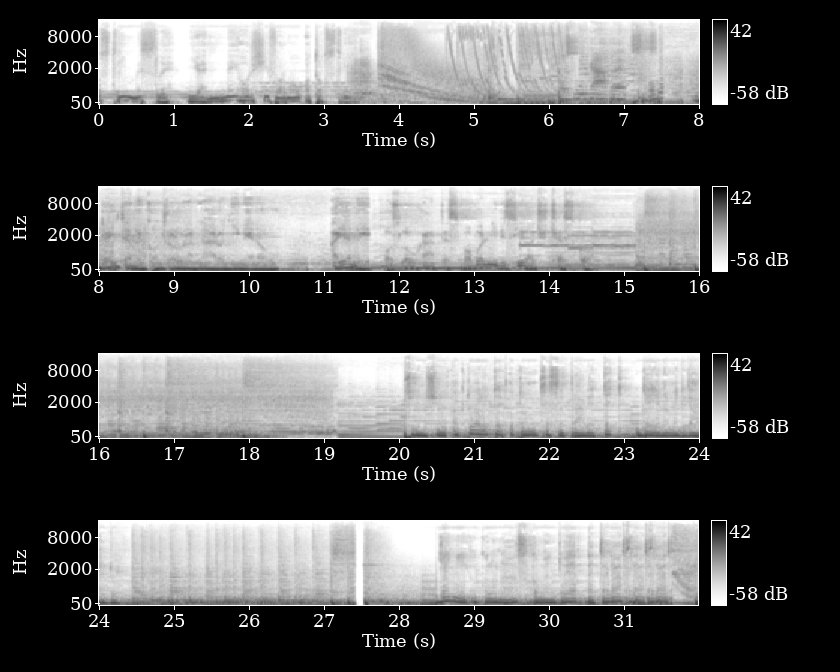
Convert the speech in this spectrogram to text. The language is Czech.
otroctví mysli je nejhorší formou otroctví. Posloucháte Svobodu. Dejte mi kontrolu nad národní měnou. A je mi. Posloucháte Svobodný vysílač Česko. Přináším aktuality o tom, co se právě teď děje na Midgardu. Nás komentuje Petr Václav. Petr Václav.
